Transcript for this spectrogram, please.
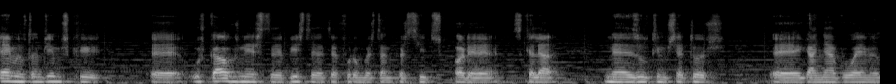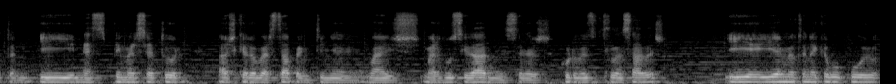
Hamilton, vimos que uh, os carros nesta pista até foram bastante parecidos. Ora, se calhar, nos últimos setores uh, ganhava o Hamilton e nesse primeiro setor acho que era o Verstappen que tinha mais, mais velocidade nessas curvas entrelaçadas e, e Hamilton acabou por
